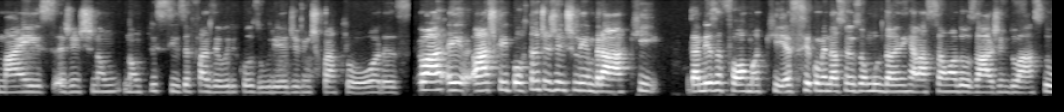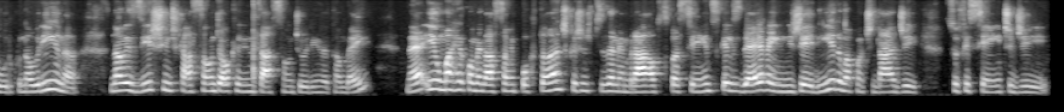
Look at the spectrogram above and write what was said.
mas a gente não, não precisa fazer uricosúria de 24 horas. Eu, eu acho que é importante a gente lembrar que da mesma forma que essas recomendações vão mudando em relação à dosagem do ácido úrico na urina, não existe indicação de alcalinização de urina também. Né? E uma recomendação importante que a gente precisa lembrar aos pacientes que eles devem ingerir uma quantidade suficiente de,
